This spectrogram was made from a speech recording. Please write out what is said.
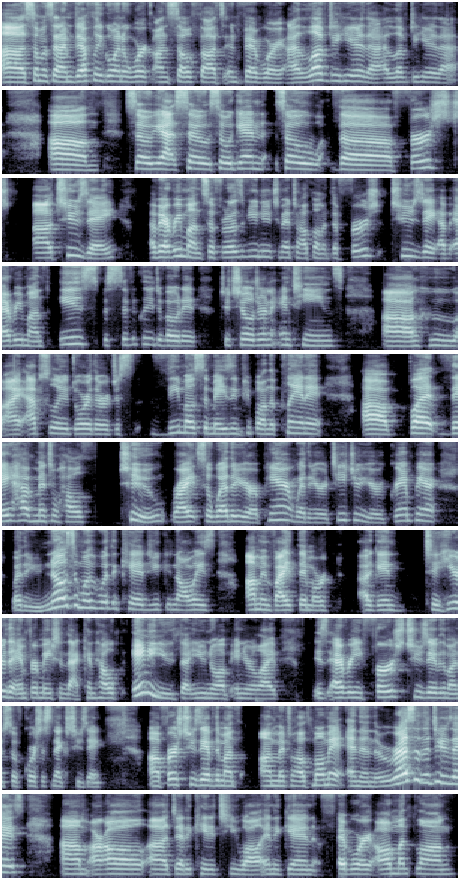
Uh, someone said, I'm definitely going to work on self thoughts in February. I love to hear that. I love to hear that. Um, so yeah, so so again, so the first uh, Tuesday of every month. So for those of you new to mental health moment, the first Tuesday of every month is specifically devoted to children and teens uh, who I absolutely adore. They're just the most amazing people on the planet, uh, but they have mental health too, right? So whether you're a parent, whether you're a teacher, you're a grandparent, whether you know someone with a kid, you can always um, invite them or again to hear the information that can help any youth that you know of in your life is every first Tuesday of the month. So of course it's next Tuesday, uh, first Tuesday of the month on Mental Health Moment, and then the rest of the Tuesdays um, are all uh, dedicated to you all. And again, February all month long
